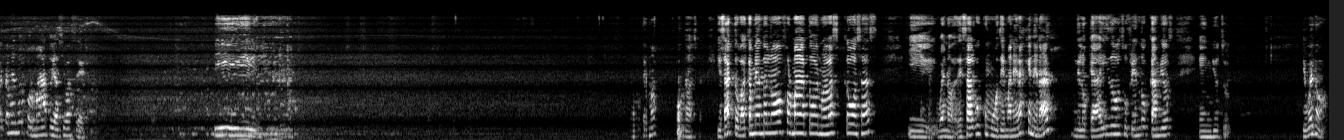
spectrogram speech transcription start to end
va cambiando el formato y así va a ser. Y ¿Nuevo tema? No, espera. Y exacto, va cambiando el nuevo formato, nuevas cosas. Y bueno, es algo como de manera general de lo que ha ido sufriendo cambios en YouTube. Y bueno,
